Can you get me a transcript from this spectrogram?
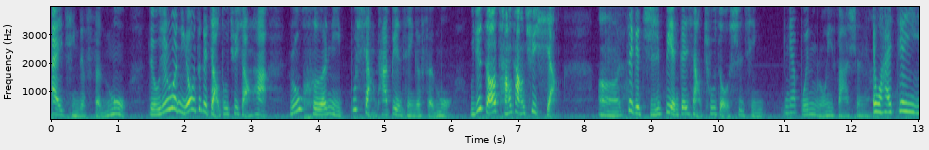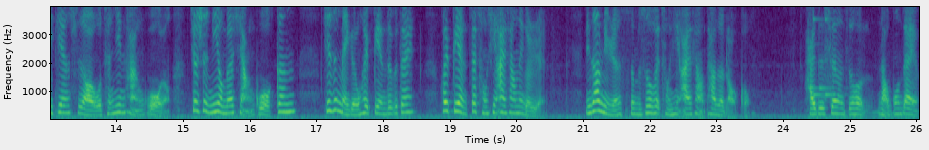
爱情的坟墓？对，我觉得如果你用这个角度去想的话，如何你不想它变成一个坟墓？我觉得只要常常去想，呃，这个质变跟想出走的事情，应该不会那么容易发生。哎，我还建议一件事哦，我曾经谈过了，就是你有没有想过跟。其实每个人会变，对不对？会变，再重新爱上那个人。你知道女人什么时候会重新爱上她的老公？孩子生了之后，老公在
